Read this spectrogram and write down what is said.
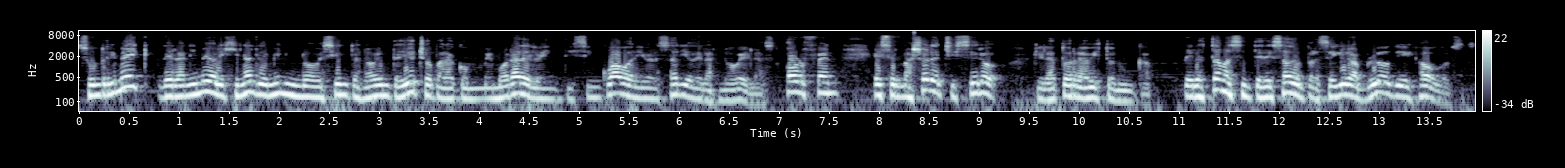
Es un remake del anime original de 1998 para conmemorar el 25 aniversario de las novelas. Orphan es el mayor hechicero que la torre ha visto nunca, pero está más interesado en perseguir a Bloody August,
